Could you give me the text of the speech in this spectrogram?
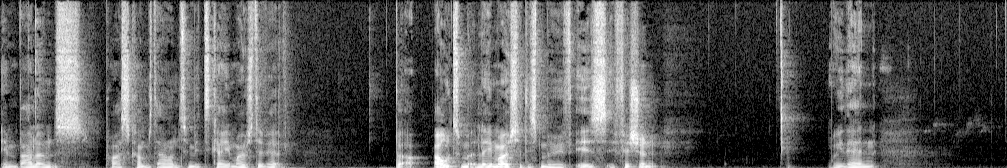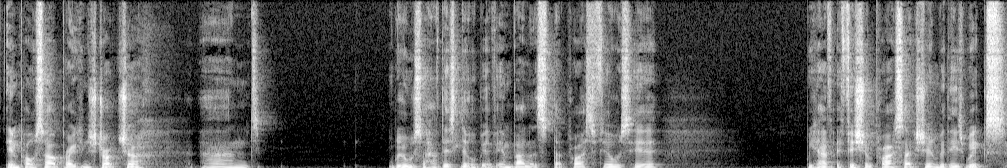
imbalance. Price comes down to mitigate most of it. But ultimately, most of this move is efficient. We then impulse up, breaking structure, and we also have this little bit of imbalance that price feels here. We have efficient price action with these wicks,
